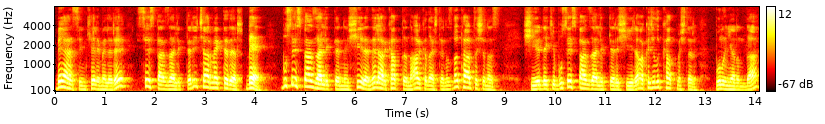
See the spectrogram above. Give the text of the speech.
beğensin kelimeleri ses benzerlikleri içermektedir. B. Bu ses benzerliklerinin şiire neler kattığını arkadaşlarınızla tartışınız. Şiirdeki bu ses benzerlikleri şiire akıcılık katmıştır. Bunun yanında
